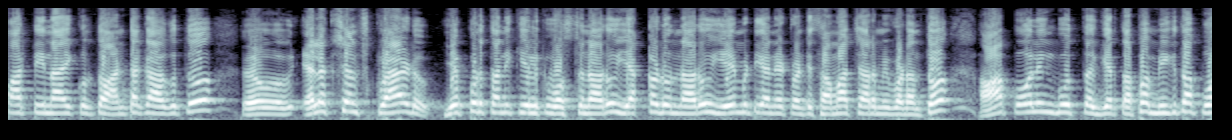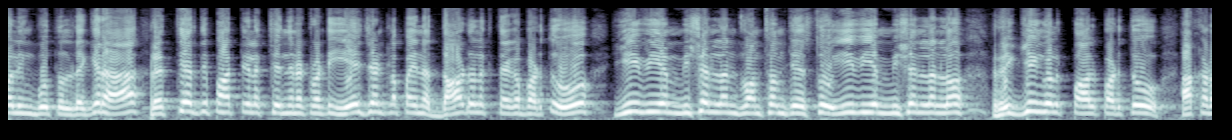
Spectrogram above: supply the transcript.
పార్టీ నాయకులతో అంటకాగుతూ ఎలక్షన్ స్క్వాడ్ ఎప్పుడు తనిఖీలకు వస్తున్నారు ఎక్కడున్నారు ఏమిటి అనేటువంటి సమాచారం ఇవ్వడంతో ఆ పోలింగ్ బూత్ దగ్గర తప్ప మిగతా పోలింగ్ బూతుల దగ్గర ప్రత్యర్థి పార్టీలకు చెందినటువంటి ఏజెంట్ల పైన దాడులకు తెగబడుతూ ఈవీఎం మిషన్లను ధ్వంసం చేస్తూ ఈవీఎం మిషన్లలో రిగ్గింగులకు పాల్పడుతూ అక్కడ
